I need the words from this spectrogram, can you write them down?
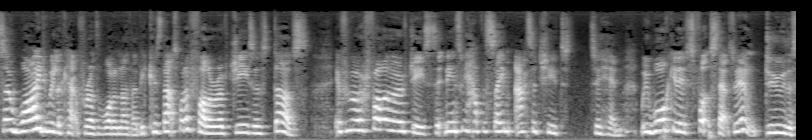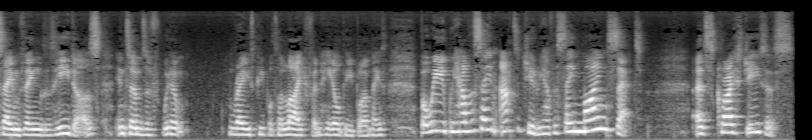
so why do we look out for one another? Because that's what a follower of Jesus does. If we are a follower of Jesus, it means we have the same attitude to him. We walk in his footsteps. We don't do the same things as he does in terms of we don't raise people to life and heal people and things. But we, we have the same attitude, we have the same mindset as Christ Jesus.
